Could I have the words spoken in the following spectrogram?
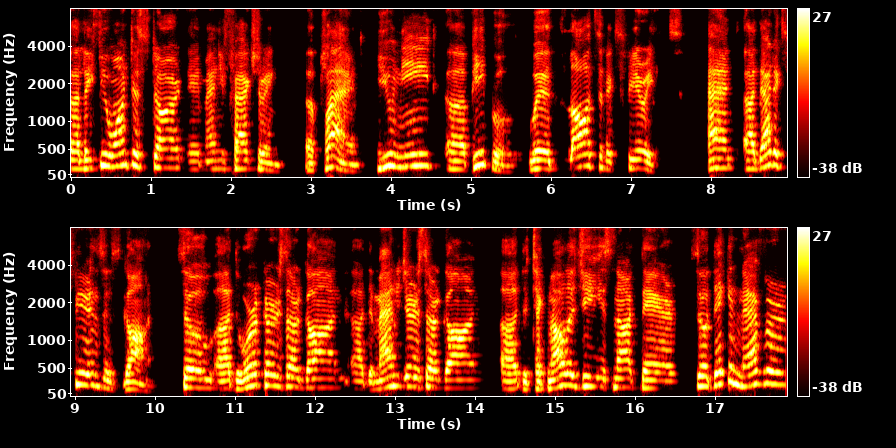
if you want to start a manufacturing plant, you need uh, people with lots of experience. And uh, that experience is gone. So uh, the workers are gone, uh, the managers are gone, uh, the technology is not there. So they can never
